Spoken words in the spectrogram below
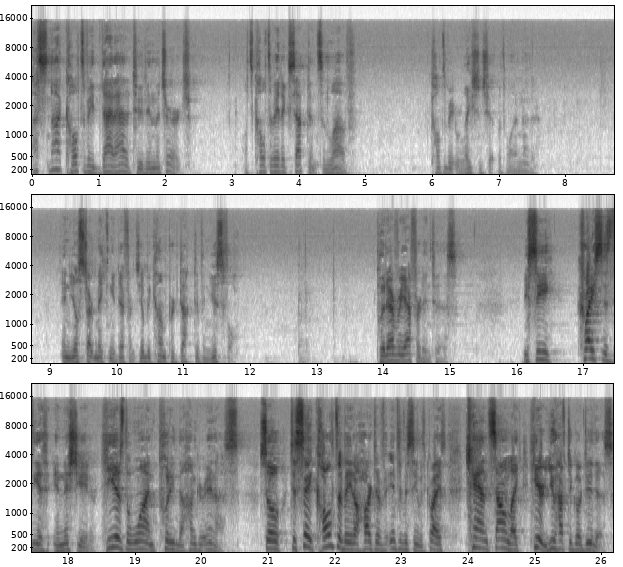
Let's not cultivate that attitude in the church. Let's cultivate acceptance and love. Cultivate relationship with one another. And you'll start making a difference. You'll become productive and useful. Put every effort into this. You see, Christ is the initiator, He is the one putting the hunger in us. So to say cultivate a heart of intimacy with Christ can sound like, here, you have to go do this.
